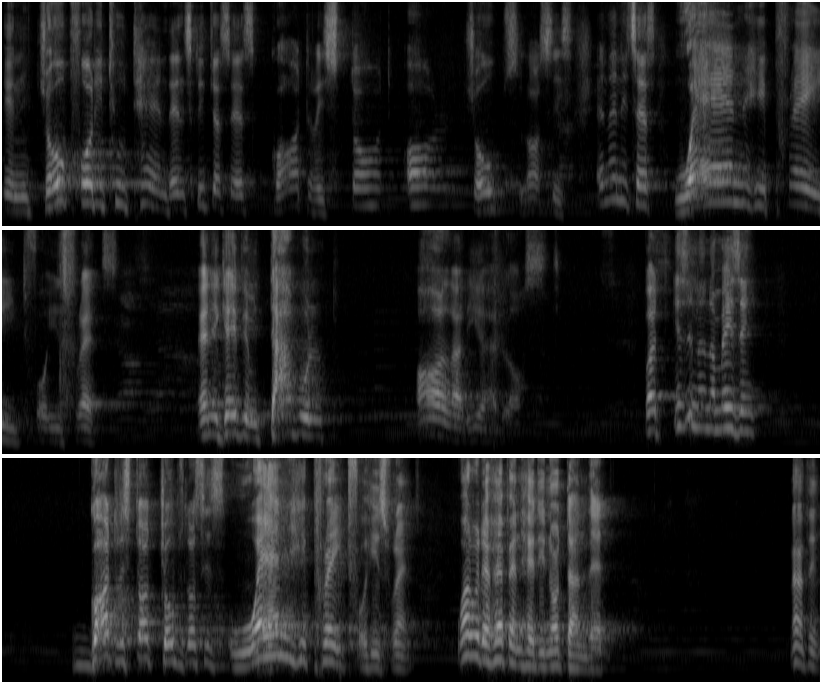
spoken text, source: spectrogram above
In Job 42:10, then scripture says, God restored all Job's losses. And then it says, when he prayed for his friends, and he gave him double all that he had lost. But isn't it amazing? God restored Job's losses when he prayed for his friend. What would have happened had he not done that? Nothing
